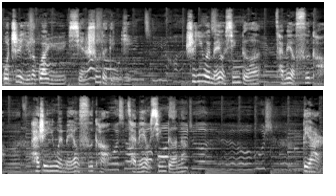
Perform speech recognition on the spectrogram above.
我质疑了关于闲书的定义：是因为没有心得才没有思考，还是因为没有思考才没有心得呢？第二，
